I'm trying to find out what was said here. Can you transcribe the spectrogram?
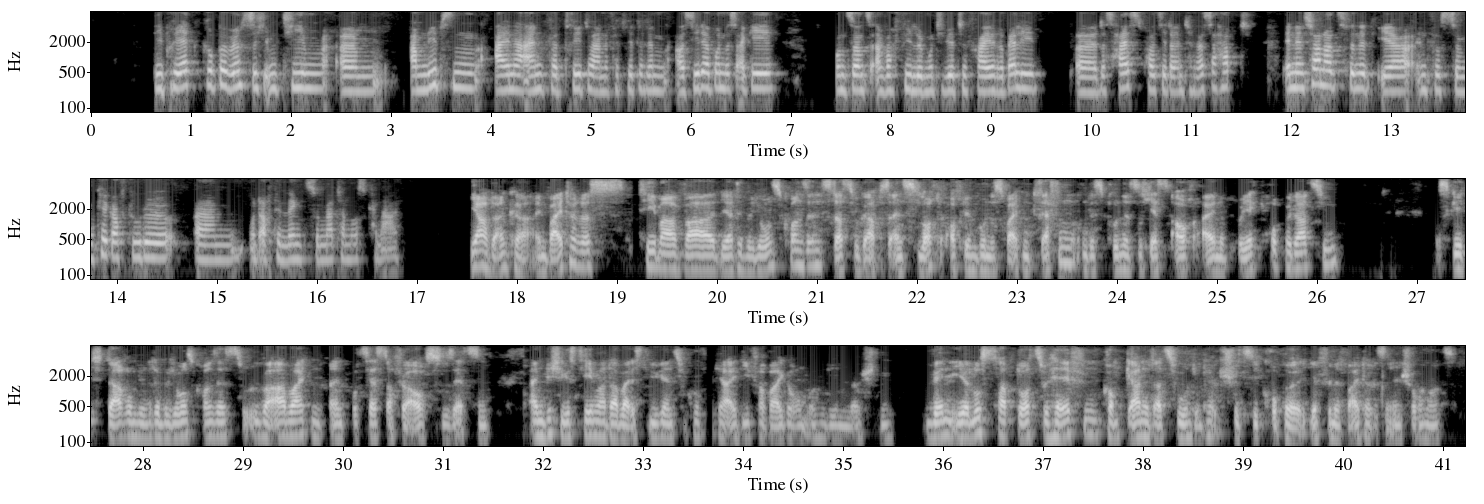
Die Projektgruppe wünscht sich im Team ähm, am liebsten eine, einen Vertreter, eine Vertreterin aus jeder Bundes-AG und sonst einfach viele motivierte freie Rebelli. Äh, das heißt, falls ihr da Interesse habt, in den Show Notes findet ihr Infos zum Kickoff-Doodle ähm, und auch den Link zum MetaMost-Kanal. Ja, danke. Ein weiteres Thema war der Rebellionskonsens. Dazu gab es einen Slot auf dem bundesweiten Treffen und es gründet sich jetzt auch eine Projektgruppe dazu. Es geht darum, den Rebellionskonsens zu überarbeiten und einen Prozess dafür auszusetzen. Ein wichtiges Thema dabei ist, wie wir in Zukunft mit der ID-Verweigerung umgehen möchten. Wenn ihr Lust habt, dort zu helfen, kommt gerne dazu und unterstützt die Gruppe. Ihr findet weiteres in den Show Notes.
